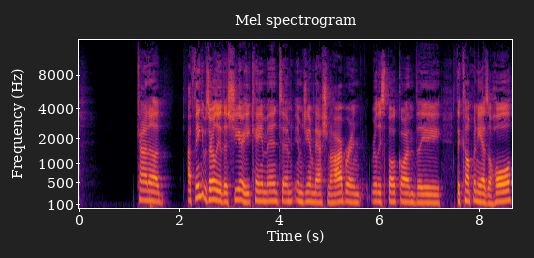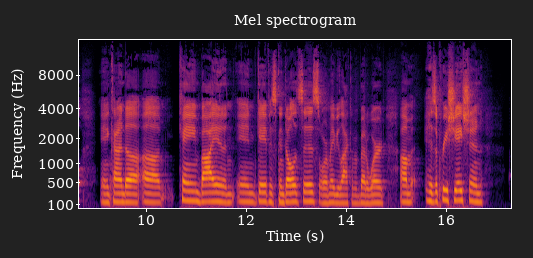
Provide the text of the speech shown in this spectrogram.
kind of. I think it was earlier this year. He came into MGM National Harbor and really spoke on the the company as a whole, and kind of uh, came by and, and gave his condolences, or maybe lack of a better word, um, his appreciation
